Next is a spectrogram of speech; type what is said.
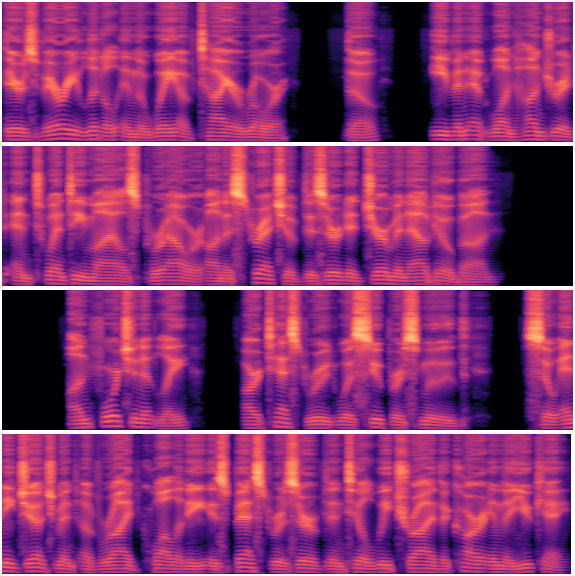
There's very little in the way of tire roar, though, even at 120 miles per hour on a stretch of deserted German Autobahn. Unfortunately, our test route was super smooth, so any judgment of ride quality is best reserved until we try the car in the UK.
